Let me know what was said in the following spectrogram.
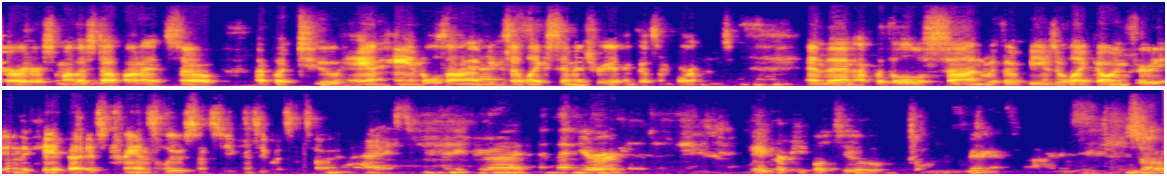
dirt or some other stuff on it. So I put two hand handles on it because I like symmetry. I think that's important. And then I put the little sun with the beams of light going through to indicate that it's translucent, so you can see what's inside. Nice, very good. And then you're, wait for people to experience. So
